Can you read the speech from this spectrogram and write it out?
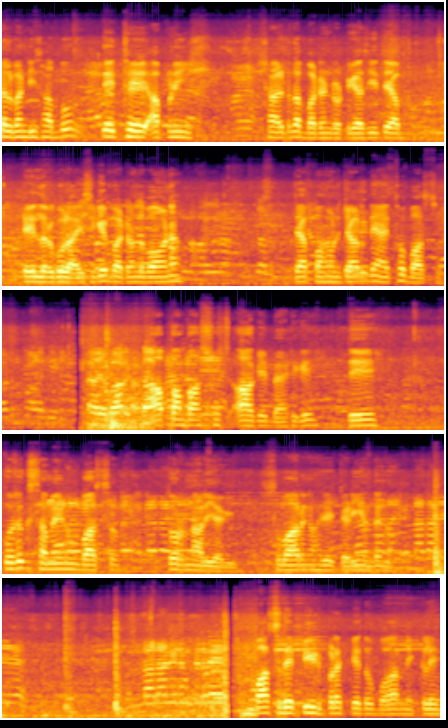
ਤਲਵੰਡੀ ਸਾਬੋ ਤੇ ਇੱਥੇ ਆਪਣੀ ਸ਼ਰਟ ਦਾ ਬਟਨ ਟੁੱਟ ਗਿਆ ਸੀ ਤੇ ਆ ਟੇਲਰ ਕੋਲ ਆਏ ਸੀਗੇ ਬਟਨ ਲਵਾਉਣ ਤੇ ਆਪਾਂ ਹੁਣ ਚੜ੍ਹਦੇ ਆ ਇੱਥੋਂ ਬੱਸ। ਆਪਾਂ ਬੱਸ 'ਚ ਆ ਕੇ ਬੈਠ ਗਏ ਤੇ ਕੁਝ ਕੁ ਸਮੇਂ ਨੂੰ ਬੱਸ ਤੁਰਨ ਵਾਲੀ ਹੈਗੀ ਸਵਾਰੀਆਂ ਹਜੇ ਚੜੀ ਜਾਂਦੀਆਂ। ਬੱਸ ਦੇ ਭੀੜ ਭੜੱਕੇ ਤੋਂ ਬਾਹਰ ਨਿਕਲੇ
